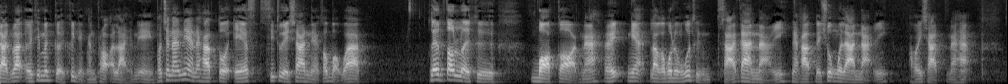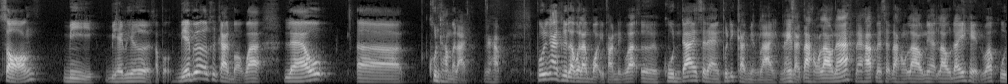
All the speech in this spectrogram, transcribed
กันว่า เออที่มันเกิดขึ้นอย่างนั้นเพราะอะไรนั่นเอง เพราะฉะนั้นเนี่ยนะครับตัว S situation เนี่ยเขาบอกว่า เริ่มต้นเลยคือบอกก่อนนะ เฮ้ย เนี่ยเรากำลังพูดถึงสถานการณ์ไหนนะครับ ในช่วงเวลาไหน เอาให้ชัดนะฮะ สอง B behavior ครับผม behavior คือการบอกว่าแล้วคุณทำอะไรนะครับพูดง่ายๆคือเรากำลังบอกอีกฝั่งหนึ่งว่าเออคุณได้แสดงพฤติกรรมอย่างไร ในสายตาของเรานะนะครับในสายตาของเราเนี่ยเราได้เห็นว่าคุณ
